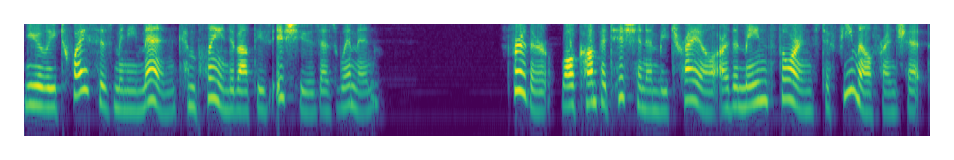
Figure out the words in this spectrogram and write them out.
nearly twice as many men complained about these issues as women. Further, while competition and betrayal are the main thorns to female friendship,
